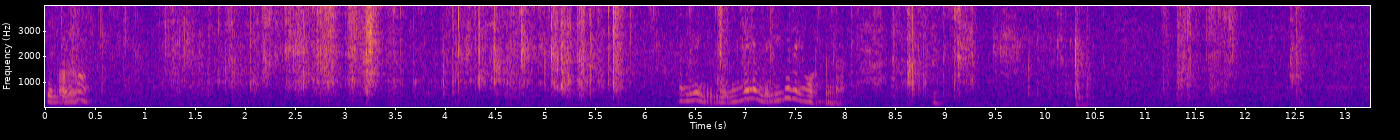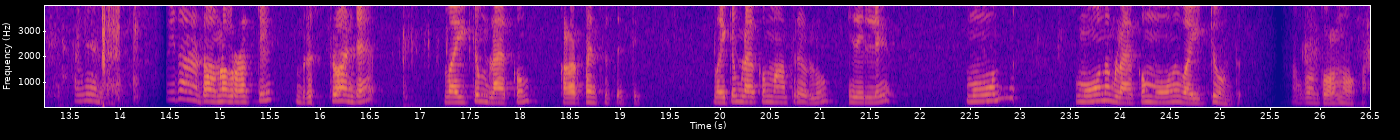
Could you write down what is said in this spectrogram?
ചെല്ലണോ അങ്ങനെ വലിയ വില കൊടുക്കണ്ട അങ്ങനെ ഇതാണ് കേട്ടോ നമ്മുടെ പ്രൊഡക്റ്റ് ബ്രിസ്റ്റോന്റെ വൈറ്റും ബ്ലാക്കും കളർ പെൻസിൽ സെറ്റ്. വൈറ്റും ബ്ലാക്കും മാത്രമേ ഉള്ളൂ. ഇതിൽ മൂന്ന് മൂന്ന് ബ്ലാക്കും മൂന്ന് വൈറ്റും ഉണ്ട്. നമുക്കൊന്ന് തുറന്ന് നോക്കാം.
